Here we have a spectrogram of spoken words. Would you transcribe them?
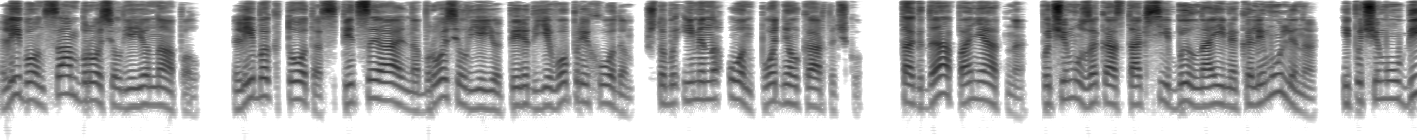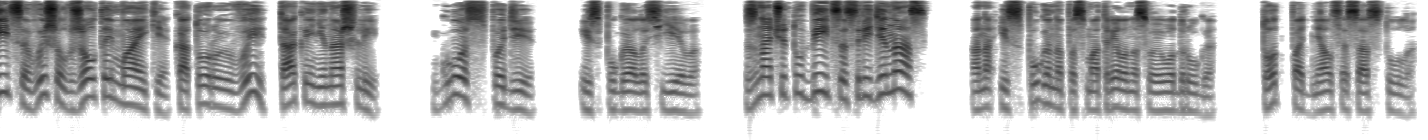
Либо он сам бросил ее на пол, либо кто-то специально бросил ее перед его приходом, чтобы именно он поднял карточку. Тогда понятно, почему заказ такси был на имя Калимуллина и почему убийца вышел в желтой майке, которую вы так и не нашли. Господи, испугалась Ева. Значит, убийца среди нас? Она испуганно посмотрела на своего друга. Тот поднялся со стула.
